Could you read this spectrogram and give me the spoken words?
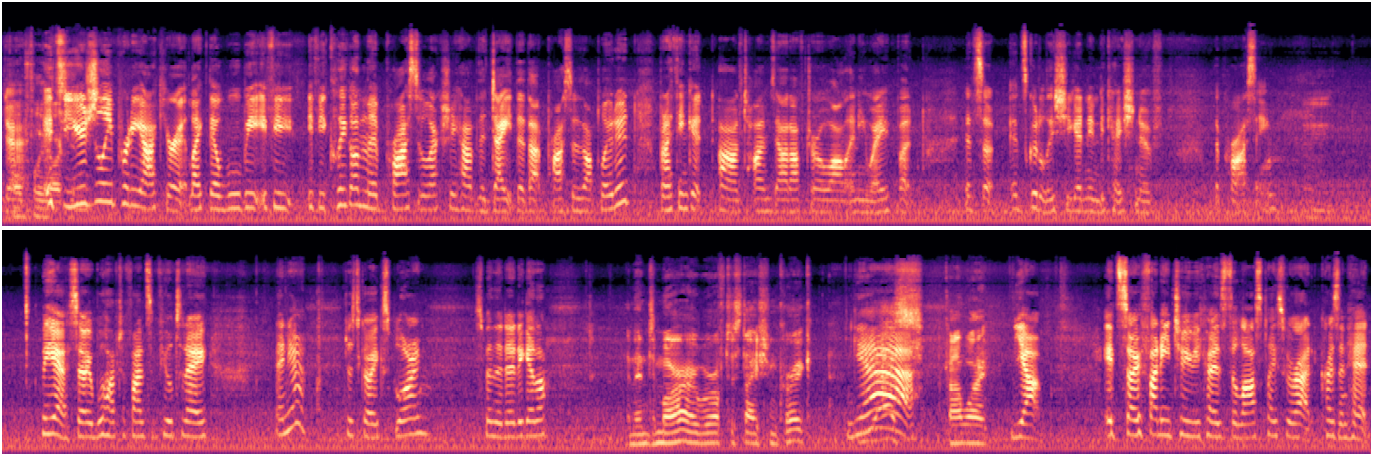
Yeah, Hopefully it's usually pretty accurate. Like there will be if you if you click on the price, it'll actually have the date that that price is uploaded. But I think it uh, times out after a while anyway. But it's a it's good at least you get an indication of the pricing. mm, But yeah, so we'll have to find some fuel today, and yeah, just go exploring, spend the day together. and then tomorrow we're off to Station Creek. Yeah. Yes. Can't wait. Yeah. It's so funny too because the last place we were at, Crescent Head,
